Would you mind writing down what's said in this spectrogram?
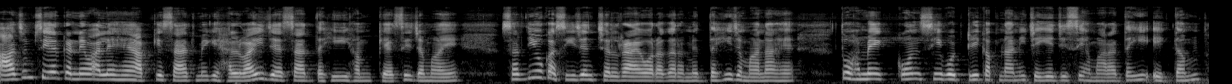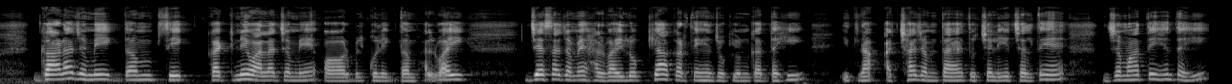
आज हम शेयर करने वाले हैं आपके साथ में कि हलवाई जैसा दही हम कैसे जमाएँ। सर्दियों का सीज़न चल रहा है और अगर हमें दही जमाना है तो हमें कौन सी वो ट्रिक अपनानी चाहिए जिससे हमारा दही एकदम गाढ़ा जमे, एकदम से कटने वाला जमे और बिल्कुल एकदम हलवाई जैसा जमे। हलवाई लोग क्या करते हैं जो कि उनका दही इतना अच्छा जमता है? तो चलिए चलते हैं, जमाते हैं दही।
